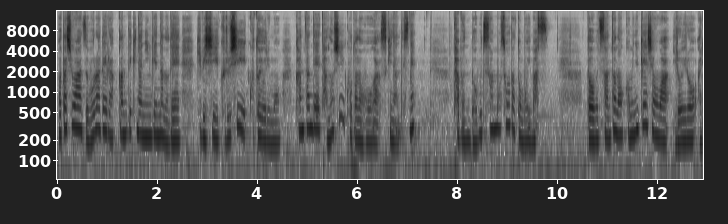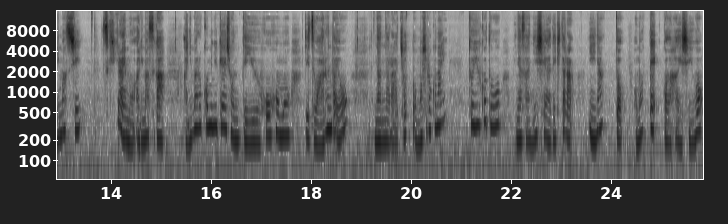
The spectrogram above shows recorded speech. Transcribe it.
私はズボラで楽観的な人間なので厳しい苦しいことよりも簡単で楽しいことの方が好きなんですね。多分動物さんもそうだと思います。動物さんとのコミュニケーションはいろいろありますし好き嫌いもありますがアニマルコミュニケーションっていう方法も実はあるんだよ。なんならちょっと面白くない？ということを皆さんにシェアできたらいいなと思ってこの配信を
